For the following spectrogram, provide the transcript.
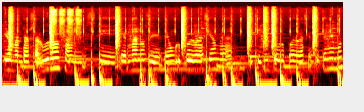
Quiero mandar saludos a mis eh, hermanos de, un grupo de oración, un pequeñito grupo de oración que tenemos.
